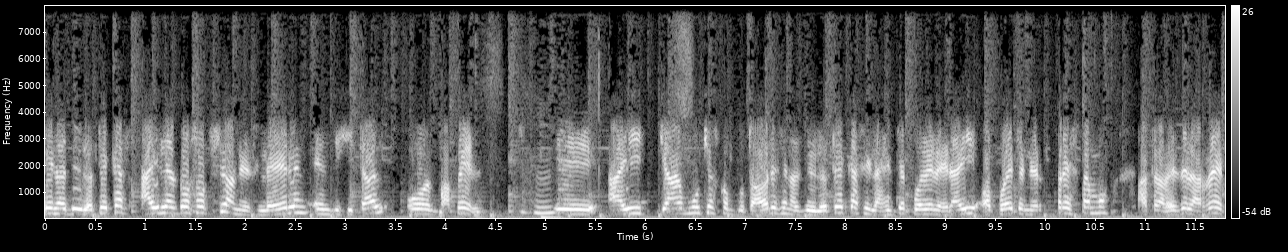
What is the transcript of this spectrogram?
En las bibliotecas hay las dos opciones, leer en, digital o en papel. Eh, hay ya muchos computadores en las bibliotecas y la gente puede leer ahí o puede tener préstamo a través de la red.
